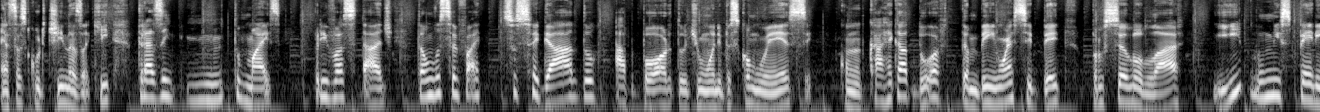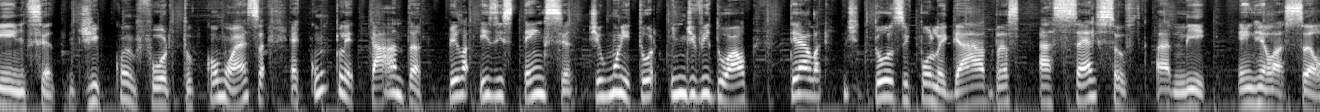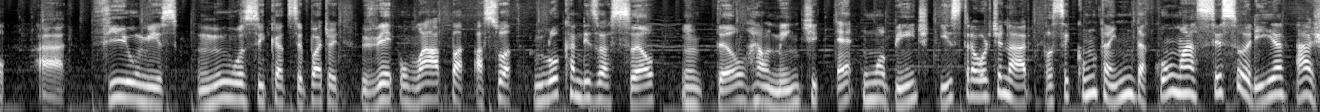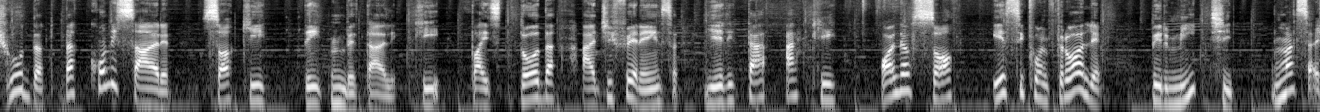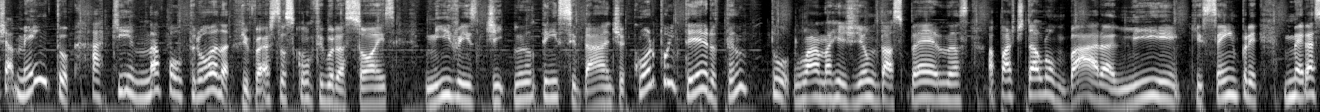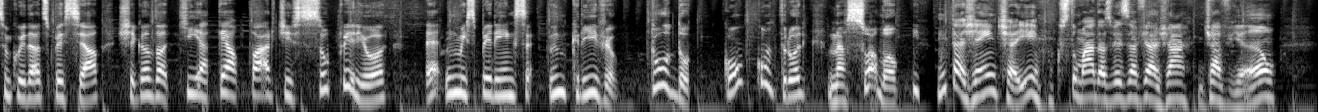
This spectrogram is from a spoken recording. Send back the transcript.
essas cortinas aqui trazem muito mais privacidade. Então você vai sossegado a bordo de um ônibus como esse, com carregador também USB para o celular e uma experiência de conforto como essa é completada pela existência de um monitor individual, tela de 12 polegadas, acessos ali em relação a filmes, música, você pode ver o mapa, a sua localização. Então, realmente é um ambiente extraordinário. Você conta ainda com a assessoria, a ajuda da comissária. Só que tem um detalhe que faz toda a diferença e ele tá aqui. Olha só, esse controle permite massageamento aqui na poltrona, diversas configurações, níveis de intensidade, corpo inteiro, tanto lá na região das pernas, a parte da lombar ali, que sempre merece um cuidado especial, chegando aqui até a parte superior. É uma experiência incrível. Tudo com controle na sua mão. Muita gente aí, acostumada às vezes a viajar de avião,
